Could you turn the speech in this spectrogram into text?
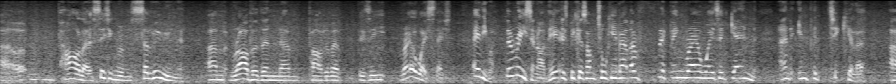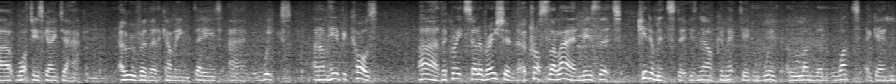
uh, parlour, sitting room, saloon, um, rather than um, part of a busy railway station. Anyway, the reason I'm here is because I'm talking about the flipping railways again, and in particular, uh, what is going to happen over the coming days and weeks. And I'm here because uh, the great celebration across the land is that Kidderminster is now connected with London once again.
